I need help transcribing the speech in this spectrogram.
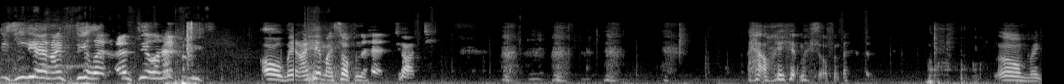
This is the end! I feel it! I'm feeling it! Oh man, I hit myself in the head! God. I hit myself in the head. Oh my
